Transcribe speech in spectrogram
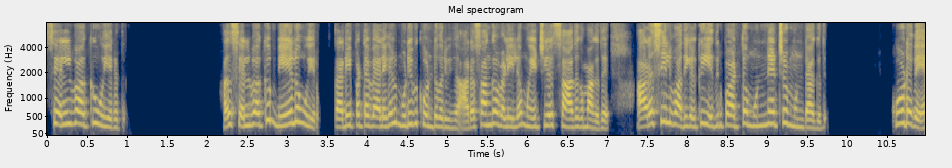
செல்வாக்கு உயருது. அது செல்வாக்கு மேலும் உயரும். தடைப்பட்ட வேலைகள் முடிவு கொண்டு வருவீங்க. அரசாங்க வழியில முயற்சிகள் சாதகமாகுது. அரசியல்வாதிகளுக்கு எதிர்பார்த்த முன்னேற்றம் உண்டாகுது. கூடவே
